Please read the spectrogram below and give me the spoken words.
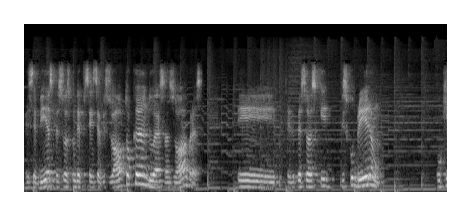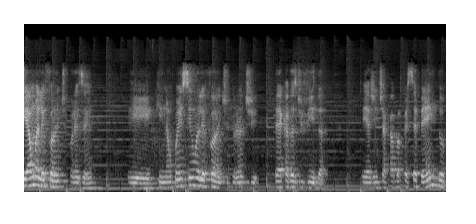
recebi as pessoas com deficiência visual tocando essas obras e teve pessoas que descobriram o que é um elefante, por exemplo, e que não conheciam o elefante durante décadas de vida. E a gente acaba percebendo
